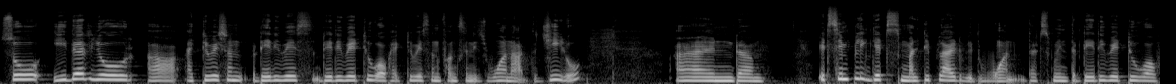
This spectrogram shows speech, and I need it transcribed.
So either your uh, activation derivative of activation function is 1 or the 0 and um, it simply gets multiplied with 1 that's mean the derivative of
